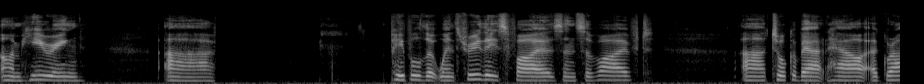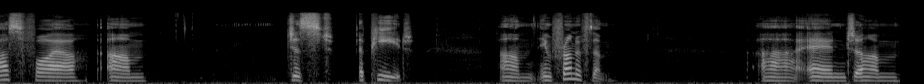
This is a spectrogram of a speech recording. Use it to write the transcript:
I'm hearing uh, people that went through these fires and survived uh, talk about how a grass fire um, just appeared um, in front of them. Uh, and um,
